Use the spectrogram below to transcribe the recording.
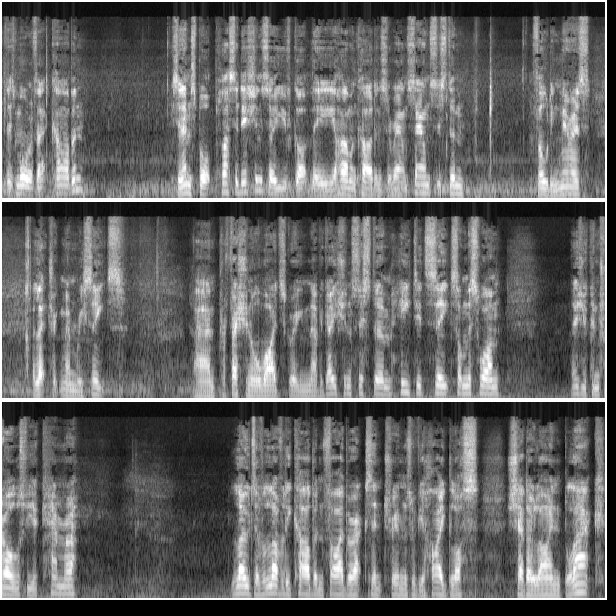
There's more of that carbon. It's an M Sport Plus edition, so you've got the Harman Kardon surround sound system, folding mirrors, electric memory seats, and professional widescreen navigation system heated seats on this one. There's your controls for your camera. Loads of lovely carbon fiber accent trims with your high gloss shadow line black.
